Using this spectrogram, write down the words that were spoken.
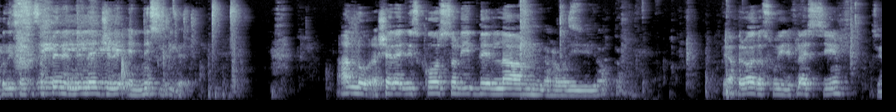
Così senza sapere né leggere e né scrivere. Allora, c'era il discorso lì della... La prova di lotta? Prima però era sui riflessi. Sì.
